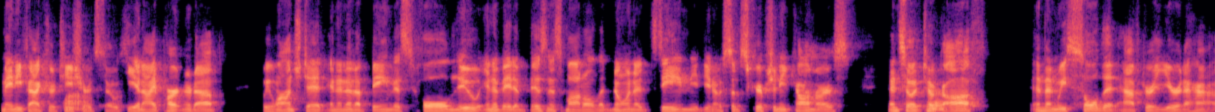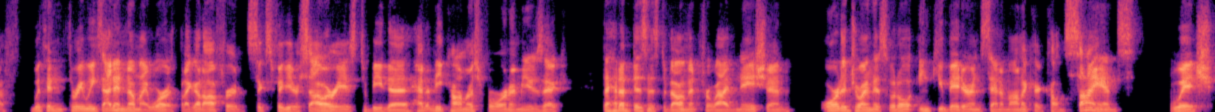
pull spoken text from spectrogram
manufacture t-shirts. Wow. So he and I partnered up. We launched it and it ended up being this whole new innovative business model that no one had seen, you know, subscription e-commerce. And so it took yeah. off. And then we sold it after a year and a half. Within three weeks, I didn't know my worth, but I got offered six-figure salaries to be the head of e-commerce for Warner Music, the head of business development for Live Nation, or to join this little incubator in Santa Monica called Science, which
